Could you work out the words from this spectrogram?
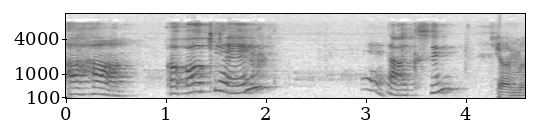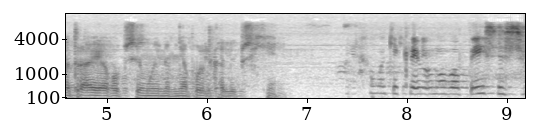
Αχα, O- OK. Εντάξει. Και αν μετράει η άποψή μου είναι μια πολύ καλή ψυχή. Έρχομαι και κρύβομαι από πίσω σου.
